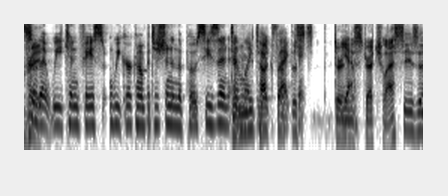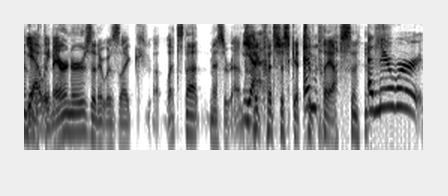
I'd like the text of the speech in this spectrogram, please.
so right. that we can face weaker competition in the postseason?" Didn't and like we talk about this during yeah. the stretch last season yeah, with the Mariners, did. and it was like, let's not mess around. Yeah. Like, let's just get to and, the playoffs. and there were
